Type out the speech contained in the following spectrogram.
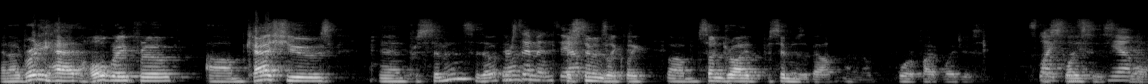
and I've already had a whole grapefruit, um, cashews, and persimmons. Is that what they are? Persimmons, yeah. Persimmons, like like um, sun-dried persimmons, about I don't know, four or five wedges, Slices. slices. Yeah.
